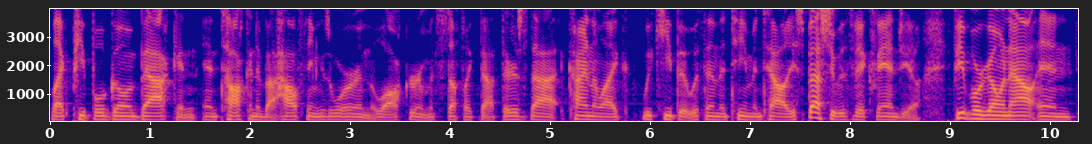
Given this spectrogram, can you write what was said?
like people going back and, and talking about how things were in the locker room and stuff like that. There's that kind of like we keep it within the team mentality, especially with Vic Fangio. If people are going out and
